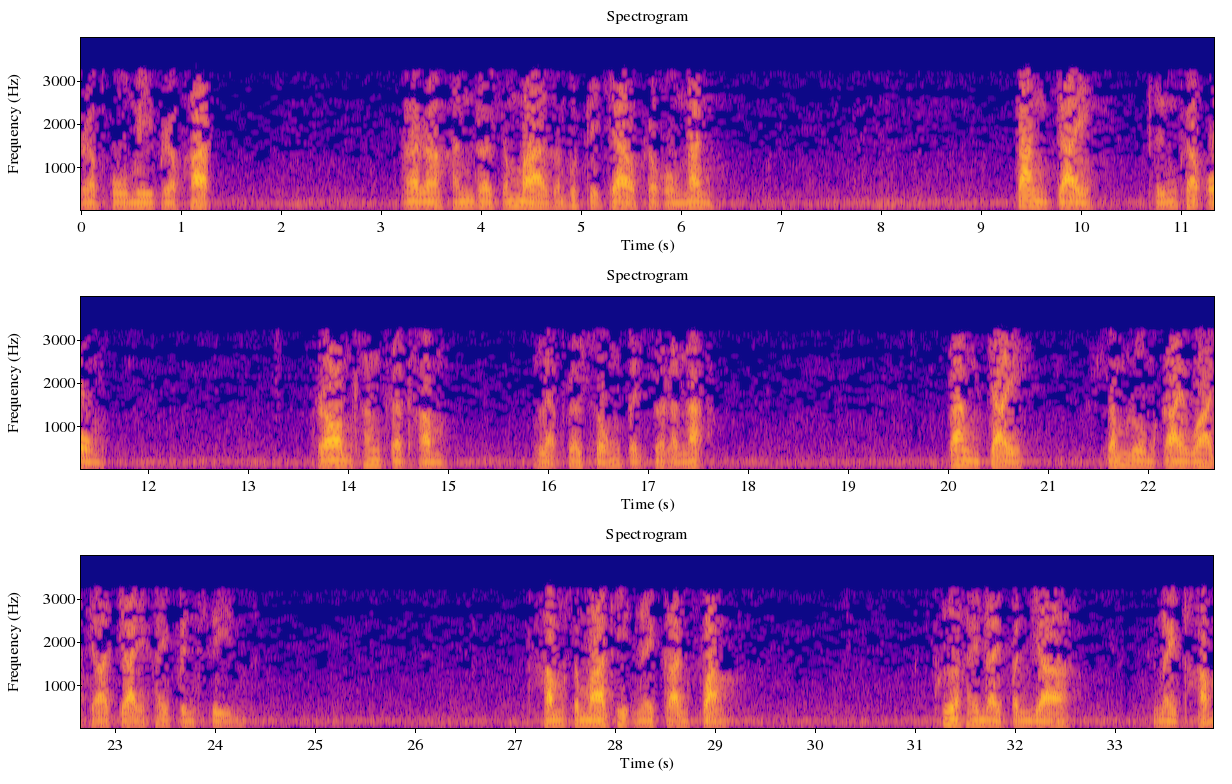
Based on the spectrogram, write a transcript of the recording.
พระภูมิพระภาคอรหันตสัมมาสัมพุทธเจ้าพระองค์นั้น ตั้งใจถึงพระองค์ พร้อมทั้งกระทำและประสงค์เป็นสรณะ ตั้งใจสำรวมกายวาจาใจให้เป็นศีลทำสมาธิในการฟัง พื่อให้ได้ปัญญาในธรรม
